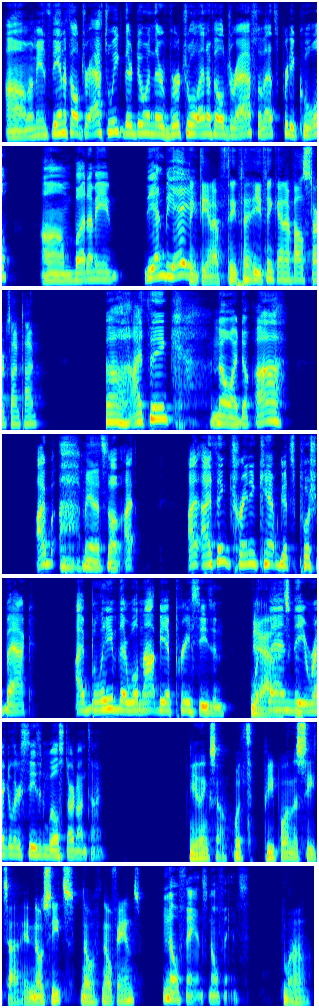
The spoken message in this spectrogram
Um, I mean, it's the NFL draft week. They're doing their virtual NFL draft, so that's pretty cool. Um, but I mean, the NBA. Think the NFL? Think, you think NFL starts on time? Uh, I think no, I don't. Uh I ah, man, that's tough. I, I I think training camp gets pushed back. I believe there will not be a preseason, but Yeah, then the regular season will start on time. You think so? With people in the seats, uh, and no seats, no no fans. No fans, no fans. Wow.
